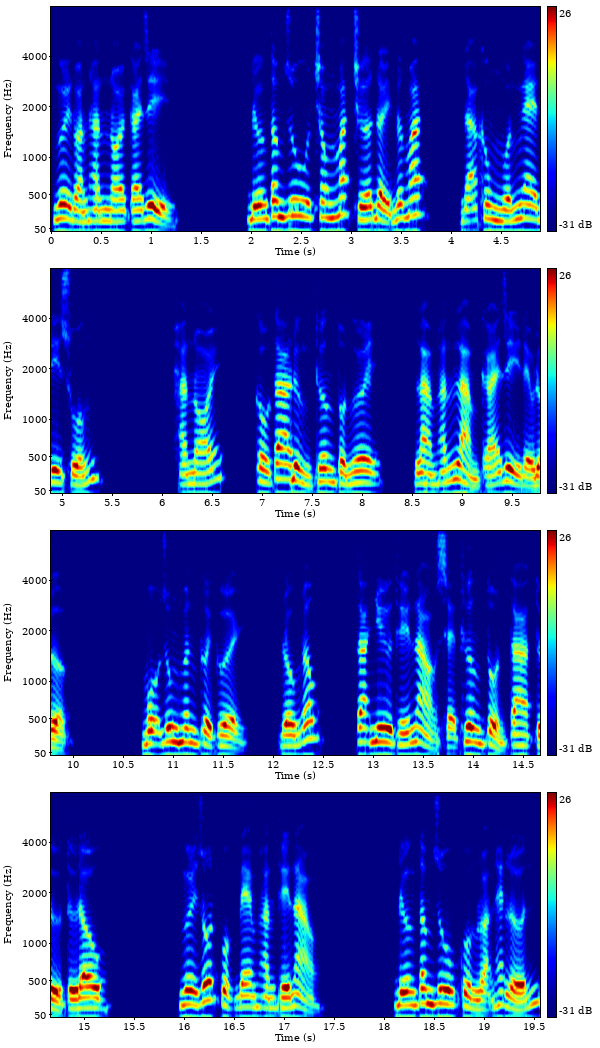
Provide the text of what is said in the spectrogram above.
Ngươi đoán hắn nói cái gì? Đường tâm du trong mắt chứa đầy nước mắt, đã không muốn nghe đi xuống. Hắn nói, cầu ta đừng thương tổn ngươi, làm hắn làm cái gì đều được. Mộ Dung Hân cười cười, đồ ngốc, ta như thế nào sẽ thương tổn ta từ từ đâu? Ngươi rốt cuộc đem hắn thế nào? Đường tâm du cuồng loạn hét lớn.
